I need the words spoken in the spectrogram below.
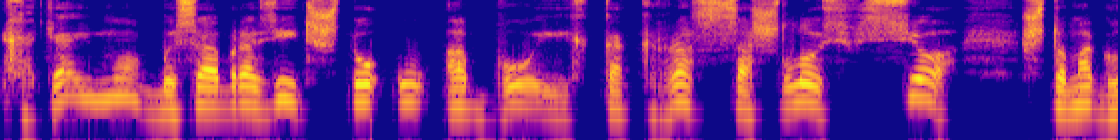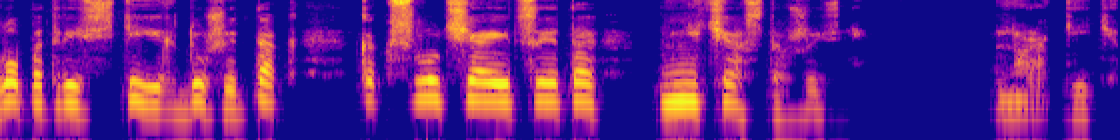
хотя и мог бы сообразить, что у обоих как раз сошлось все, что могло потрясти их души так, как случается это нечасто в жизни. Но Ракитин,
